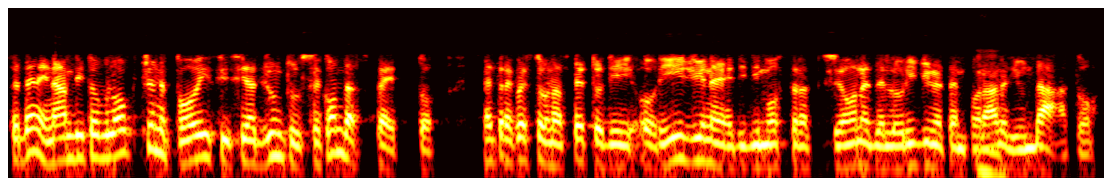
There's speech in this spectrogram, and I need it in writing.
Sebbene in ambito blockchain poi si sia aggiunto un secondo aspetto, mentre questo è un aspetto di origine e di dimostrazione dell'origine temporale mm. di un dato.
